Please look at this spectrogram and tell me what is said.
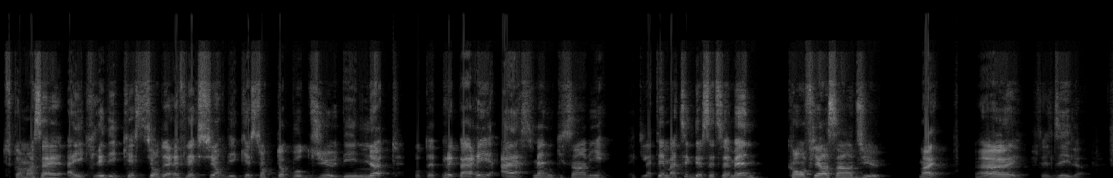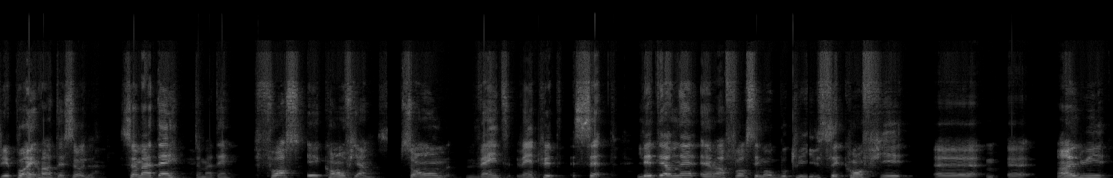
tu commences à, à, écrire des questions de réflexion, des questions que tu as pour Dieu, des notes pour te préparer à la semaine qui s'en vient. la thématique de cette semaine, Confiance en Dieu. Ouais. Ouais, je te le dis, là. Je n'ai pas inventé ça. Ce matin, ce matin, force et confiance. Psaume 28, 7. L'Éternel est ma force et mon bouclier. Il s'est confié euh, euh, en lui.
